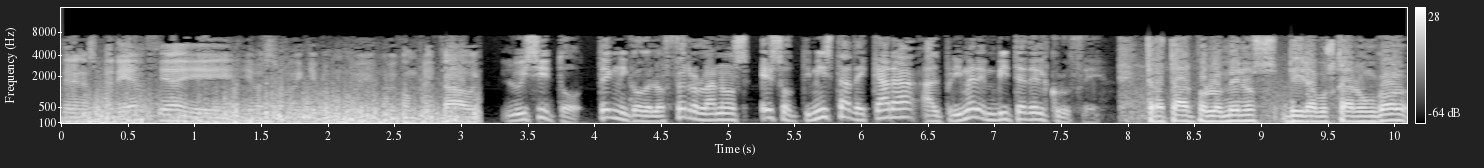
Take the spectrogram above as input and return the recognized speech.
tienen experiencia y, va a ser un equipo muy complicado. Luisito, técnico de los ferrolanos, es optimista de cara al primer envite del cruce. Tratar por lo menos de ir a buscar un gol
